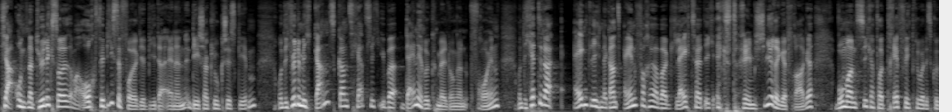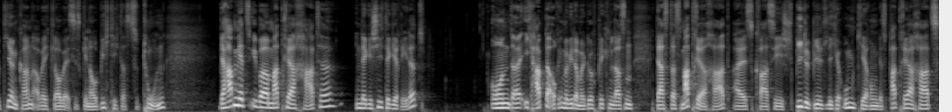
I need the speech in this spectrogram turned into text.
Tja, und natürlich soll es aber auch für diese Folge wieder einen Deja Klugschiss geben. Und ich würde mich ganz, ganz herzlich über deine Rückmeldungen freuen. Und ich hätte da eigentlich eine ganz einfache, aber gleichzeitig extrem schwierige Frage, wo man sicher vortrefflich drüber diskutieren kann, aber ich glaube, es ist genau wichtig, das zu tun. Wir haben jetzt über Matriarchate in der Geschichte geredet. Und äh, ich habe da auch immer wieder mal durchblicken lassen, dass das Matriarchat als quasi spiegelbildliche Umkehrung des Patriarchats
